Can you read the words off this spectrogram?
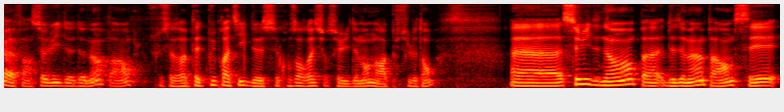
Euh, Enfin, celui de demain, par exemple. Parce que ça serait peut-être plus pratique de se concentrer sur celui de demain, on aura plus le temps. Euh, celui de demain, de demain, par exemple, c'est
